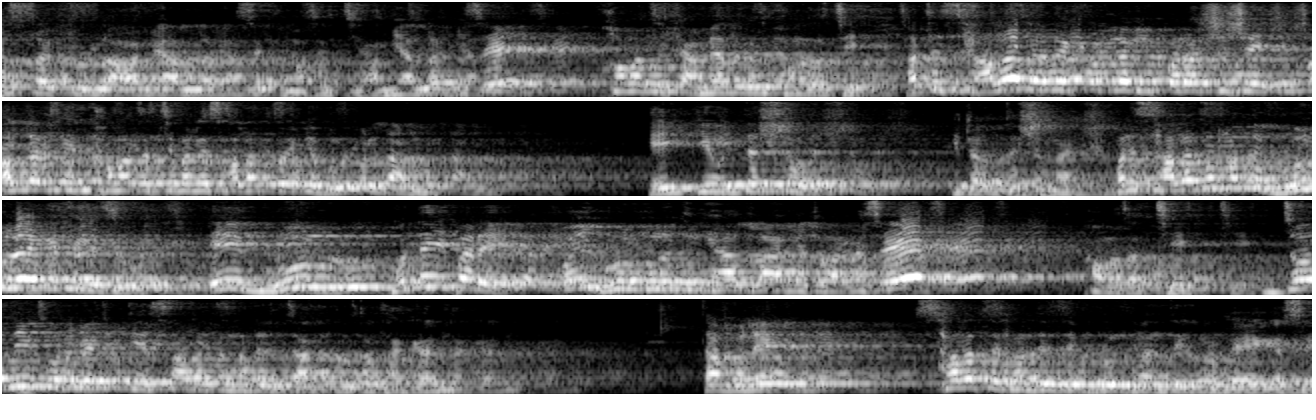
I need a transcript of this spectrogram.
আস্তাগফিরুল্লাহ, আমি আল্লাহর কাছে ক্ষমা চাচ্ছি, আমি আল্লাহর কাছে ক্ষমা চাচ্ছি, আমি আল্লাহর কাছে ক্ষমা চাচ্ছি। আচ্ছা সালাদ আদায় করলাম করার শেষে, আল্লাহর কাছে ক্ষমা চাচ্ছি মানে সালাদ করে কি ভুল করলাম? এই কি উদ্দেশ্য? এটা উদ্দেশ্য নয়। মানে সালাতের মধ্যে ভুল হয়ে গেছে কিছু। এই ভুল হতেই পারে। ওই ভুলগুলো থেকে আল্লাহ আমি তোমার কাছে ক্ষমা চাচ্ছি। যদি কোনো ব্যক্তি সালাতের মধ্যে জাগ্রত থাকেন, তাহলে সালাতের মধ্যে যে ভুল ভ্রান্তিগুলো হয়ে গেছে,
